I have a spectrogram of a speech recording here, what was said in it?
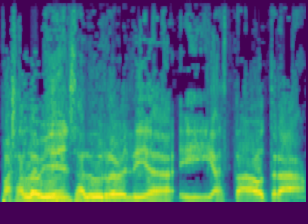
Pasadlo bien, salud, rebeldía y hasta otra.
